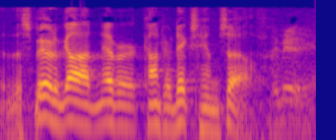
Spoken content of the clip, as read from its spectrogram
the Spirit of God never contradicts Himself. Amen.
